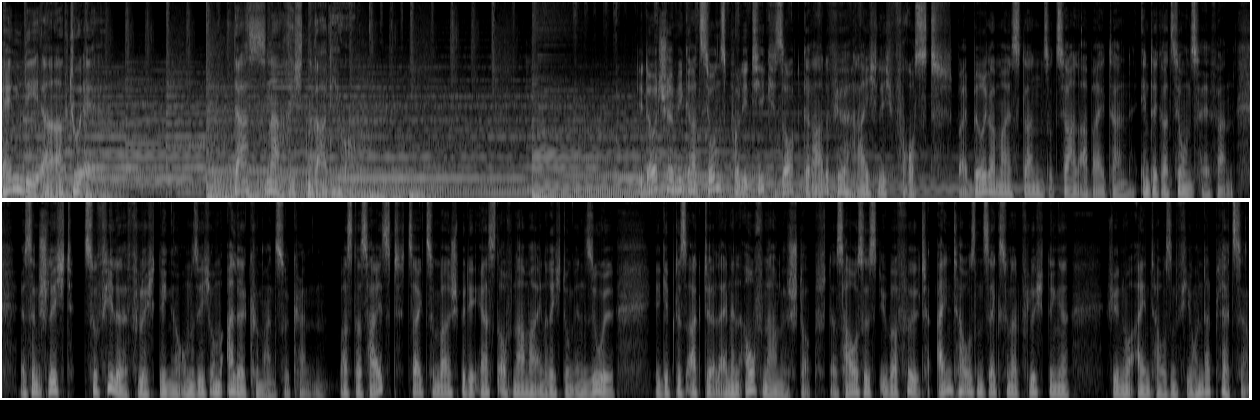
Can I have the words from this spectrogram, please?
MDR aktuell. Das Nachrichtenradio. Die deutsche Migrationspolitik sorgt gerade für reichlich Frust bei Bürgermeistern, Sozialarbeitern, Integrationshelfern. Es sind schlicht zu viele Flüchtlinge, um sich um alle kümmern zu können. Was das heißt, zeigt zum Beispiel die Erstaufnahmeeinrichtung in Suhl. Hier gibt es aktuell einen Aufnahmestopp. Das Haus ist überfüllt. 1600 Flüchtlinge für nur 1400 Plätze.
